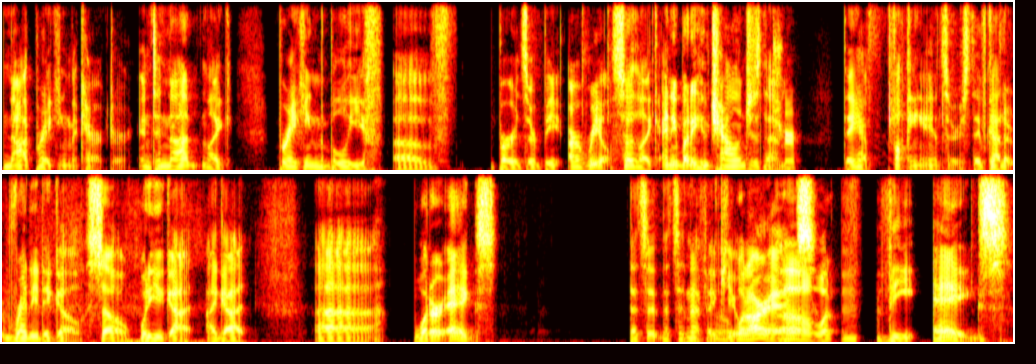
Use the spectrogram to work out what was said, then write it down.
not breaking the character into not like breaking the belief of birds are be are real so like anybody who challenges them Sure. they have fucking answers they've got it ready to go so what do you got i got uh what are eggs that's a that's an faq oh, What are eggs? Oh, what? the eggs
